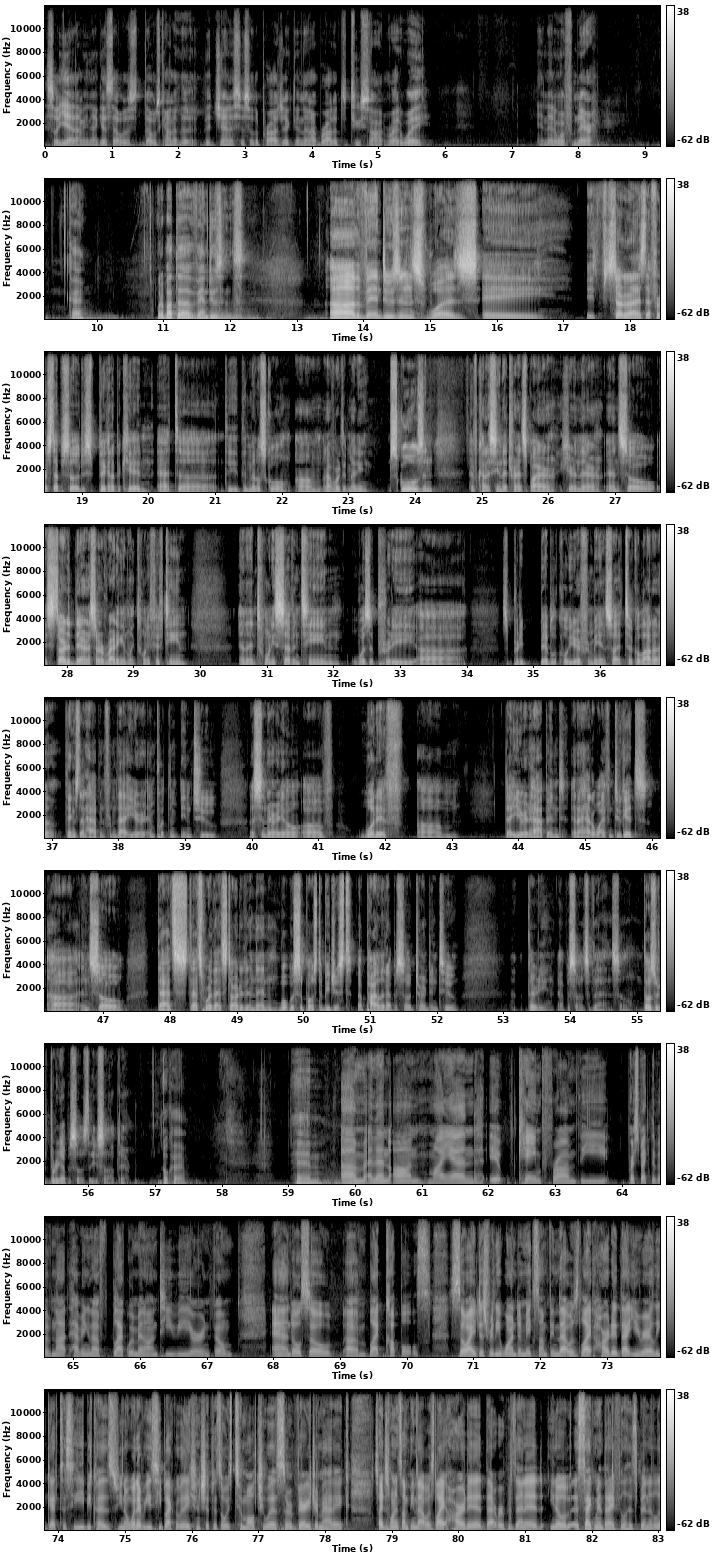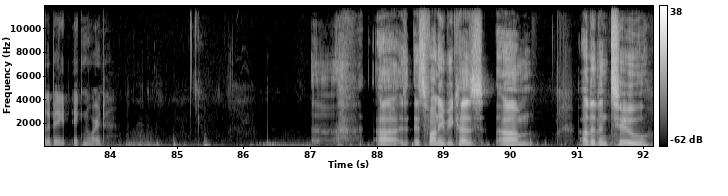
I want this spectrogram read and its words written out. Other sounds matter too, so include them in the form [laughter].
so yeah, I mean, I guess that was that was kind of the the genesis of the project, and then I brought it to Toussaint right away, and then it went from there. Okay. What about the Van Duzens? Uh, the Van Duzens was a. It started out as that first episode, just picking up a kid at uh, the the middle school, um, and I've worked at many schools and have kind of seen that transpire here and there. And so it started there, and I started writing it in like 2015, and then 2017 was a pretty uh, it's a pretty biblical year for me, and so I took a lot of things that happened from that year and put them into a scenario of what if um, that year had happened and I had a wife and two kids, uh, and so that's that's where that started, and then what was supposed to be just a pilot episode turned into 30 episodes of that. So those are three episodes that you saw up there. Okay. And um, and then on my end, it came from the perspective of not having enough black women on TV or in film and also um, black couples. So I just really wanted to make something that was lighthearted that you rarely get to see because you know whenever you see black relationships, it's always tumultuous or very dramatic. So I just wanted something that was lighthearted that represented you know a segment that I feel has been a little bit ignored. Uh, it's funny because um, other than two,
